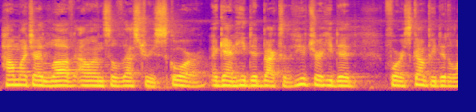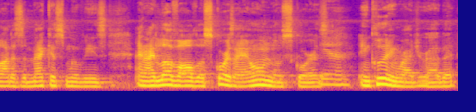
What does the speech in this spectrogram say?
how much I love Alan Silvestri's score. Again, he did Back to the Future, he did Forrest Gump, he did a lot of Zemeckis movies, and I love all those scores. I own those scores, Yeah. including Roger Rabbit.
